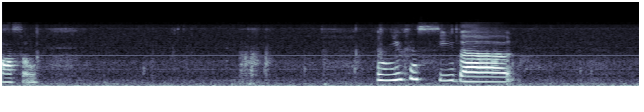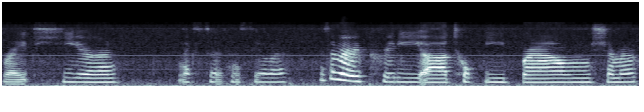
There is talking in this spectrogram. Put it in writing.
also. And you can see that right here next to the concealer. It's a very pretty uh, taupey brown shimmer.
